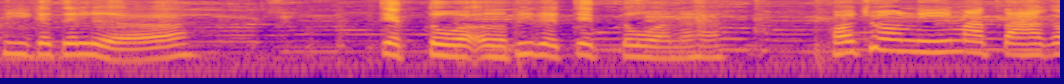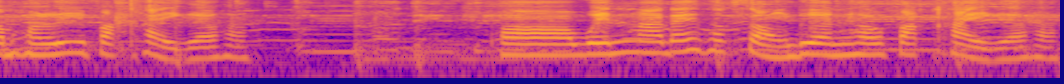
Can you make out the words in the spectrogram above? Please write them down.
พี่ก็จะเหลือเจ็ดตัวเออ พี่เหลือเจ็ดตัวนะคะ เพราะช่วงนี้มาตากับฮอลลี่ฟักไข่อีกแล้วค่ะ พอเว้นมาได้สักสองเดือนเขาฟักไข่อีกแล้วค่ะ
